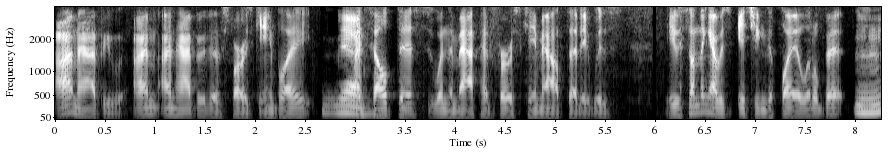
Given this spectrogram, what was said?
I'm happy. With, I'm I'm happy with it as far as gameplay. Yeah. I felt this when the map had first came out that it was it was something I was itching to play a little bit. hmm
